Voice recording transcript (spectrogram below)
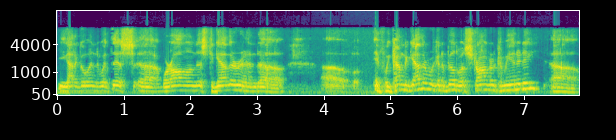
You got to go into with this. Uh, we're all on this together, and uh, uh if we come together, we're going to build a stronger community. Uh,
